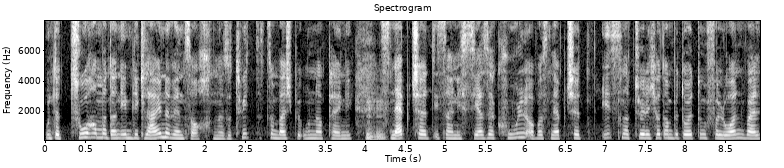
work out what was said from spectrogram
Und dazu haben wir dann eben die kleineren Sachen. Also Twitter zum Beispiel unabhängig. Mhm. Snapchat ist eigentlich sehr, sehr cool, aber Snapchat ist natürlich, hat an Bedeutung verloren, weil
